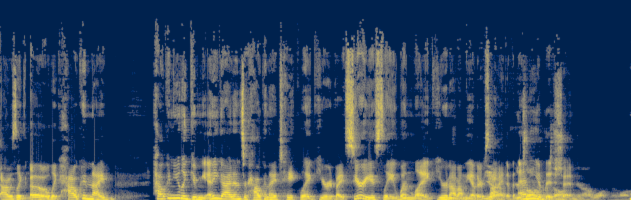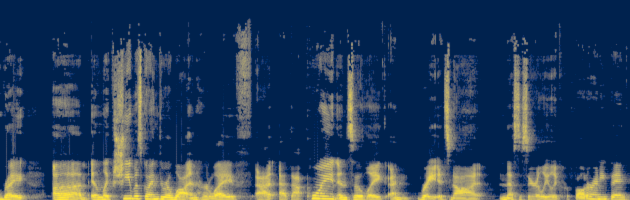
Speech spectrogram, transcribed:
i was like mm. oh like how can i how can you like give me any guidance or how can i take like your advice seriously when like you're not on mm, the other Yeah, side of any of this shit You're not walking the walk. right um and like she was going through a lot in her life at at that point. And so like i'm right it's not necessarily like her fault or anything.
